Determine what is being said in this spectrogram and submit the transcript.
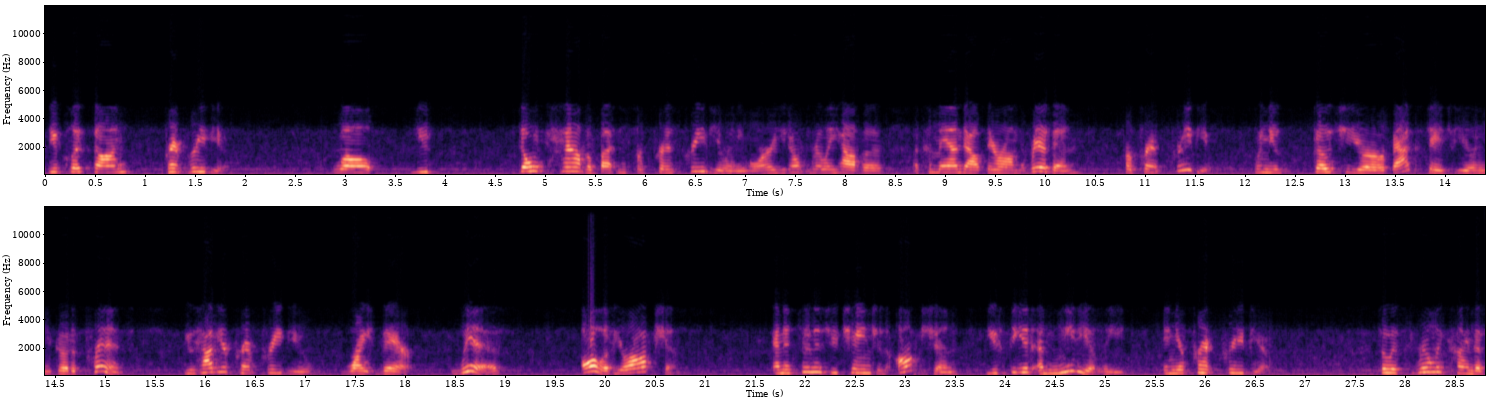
you clicked on Print Preview. Well, you don't have a button for Print Preview anymore. You don't really have a, a command out there on the ribbon for Print Preview. When you go to your Backstage view and you go to Print, you have your print preview right there with all of your options. And as soon as you change an option, you see it immediately in your print preview. So it's really kind of,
